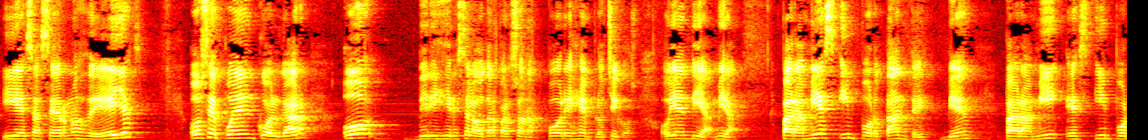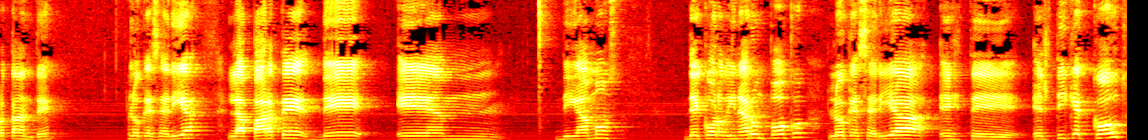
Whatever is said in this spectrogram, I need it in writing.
y deshacernos de ellas o se pueden colgar o dirigirse a la otra persona. Por ejemplo, chicos, hoy en día, mira, para mí es importante, bien, para mí es importante lo que sería la parte de, em, digamos, de coordinar un poco lo que sería este, el ticket code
